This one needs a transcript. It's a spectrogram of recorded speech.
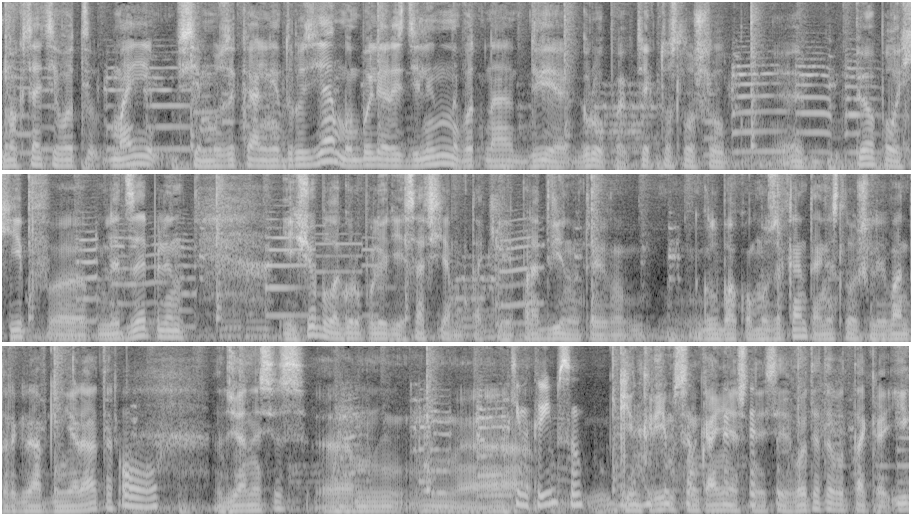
Но, кстати, вот мои все музыкальные друзья, мы были разделены вот на две группы. Те, кто слушал э, Purple, Hip, э, Led Zeppelin. И еще была группа людей совсем такие продвинутые, глубоко музыканты. Они слушали Van der Graaf Generator, Genesis, эм, э, King Crimson. King Crimson, конечно. Вот это вот такая. И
